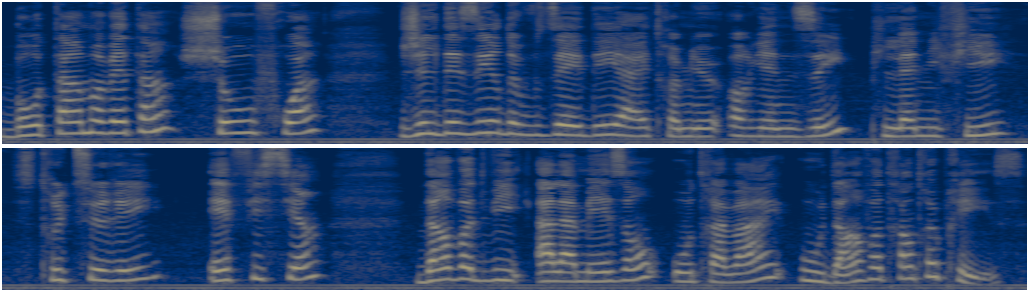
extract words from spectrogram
Beau temps, mauvais temps, chaud, froid, j'ai le désir de vous aider à être mieux organisé, planifié, structuré, efficient dans votre vie à la maison, au travail ou dans votre entreprise.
